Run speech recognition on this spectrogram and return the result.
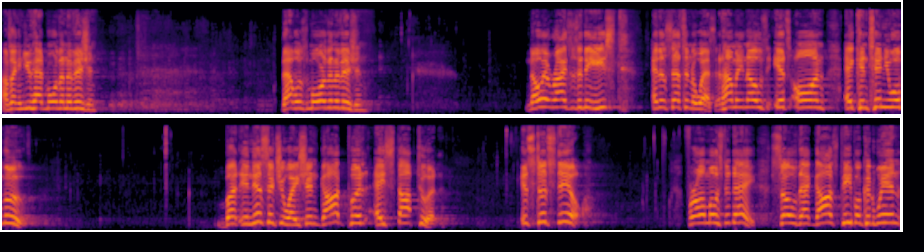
I'm thinking, you had more than a vision. that was more than a vision. No, it rises in the east and it sets in the west. And how many knows it's on a continual move? But in this situation, God put a stop to it. It stood still for almost a day so that God's people could win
